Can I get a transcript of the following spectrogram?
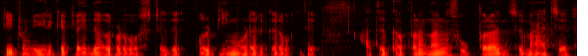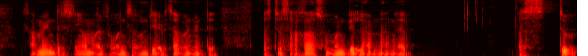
டி ட்வெண்ட்டி கிரிக்கெட்டில் இது அவரோட ஒஸ்ட் இது. ஒரு டீமோட இருக்கிற இது. அதுக்கப்புறம் தாங்க சூப்பராக இருந்துச்சு. மேட்ச்சு செம இன்ட்ரெஸ்டிங்காக மாறிச்சு. ஒன் செவன்ட்டி அடிச்சா வேணுன்ட்டு ஃபஸ்ட்டு சஹா சுமன் கில் ஆடினாங்க. ஃபஸ்ட்டு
